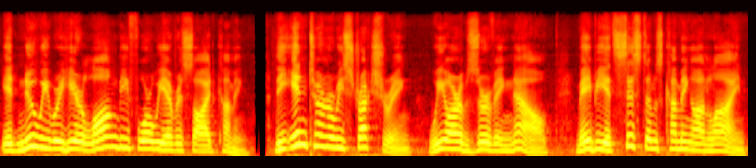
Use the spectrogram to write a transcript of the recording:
it knew we were here long before we ever saw it coming. The internal restructuring we are observing now may be its systems coming online,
